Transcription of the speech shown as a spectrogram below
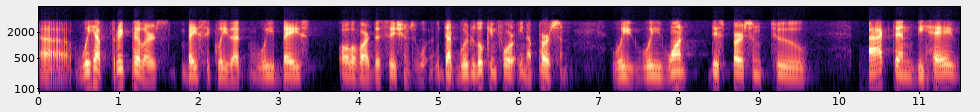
uh, uh, we have three pillars basically that we base all of our decisions w- that we're looking for in a person. We we want this person to act and behave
